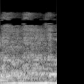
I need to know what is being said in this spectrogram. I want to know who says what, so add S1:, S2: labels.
S1: Juan.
